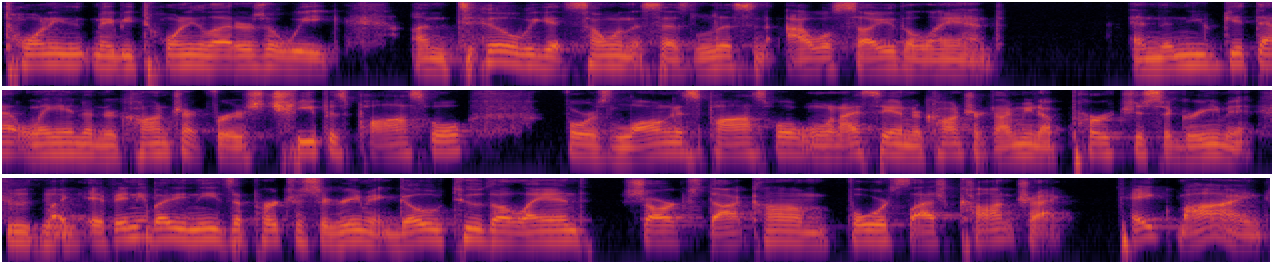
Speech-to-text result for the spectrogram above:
20, maybe 20 letters a week until we get someone that says, listen, I will sell you the land. and then you get that land under contract for as cheap as possible for as long as possible. When I say under contract, I mean a purchase agreement. Mm-hmm. Like if anybody needs a purchase agreement, go to the landsharks.com forward slash contract. Take mine,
